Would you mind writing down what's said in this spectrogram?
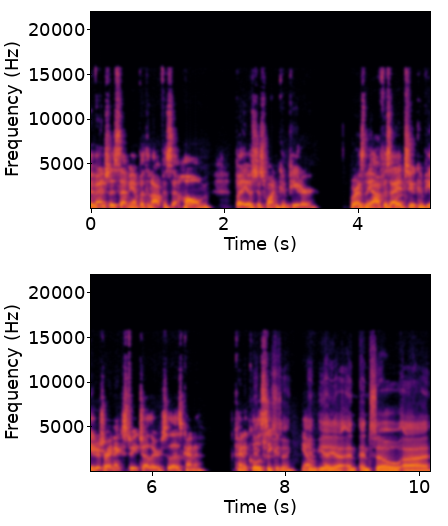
eventually set me up with an office at home, but it was just one computer. Whereas in the office, I had two computers right next to each other. So that was kind of, kind of cool. So you could, Interesting. yeah. Yeah, yeah. And and so uh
